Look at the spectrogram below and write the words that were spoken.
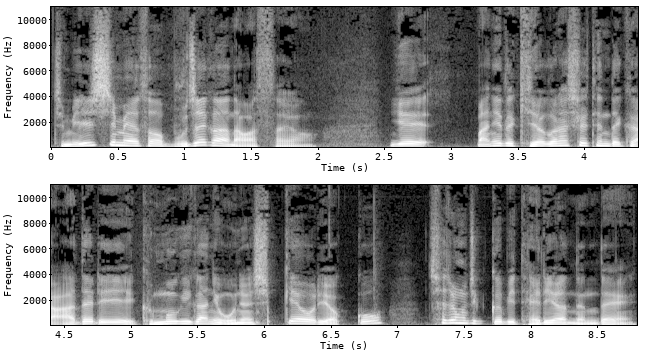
지금 1심에서 무죄가 나왔어요. 이게 많이들 기억을 하실 텐데 그 아들이 근무 기간이 5년 10개월이었고 최종 직급이 대리였는데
